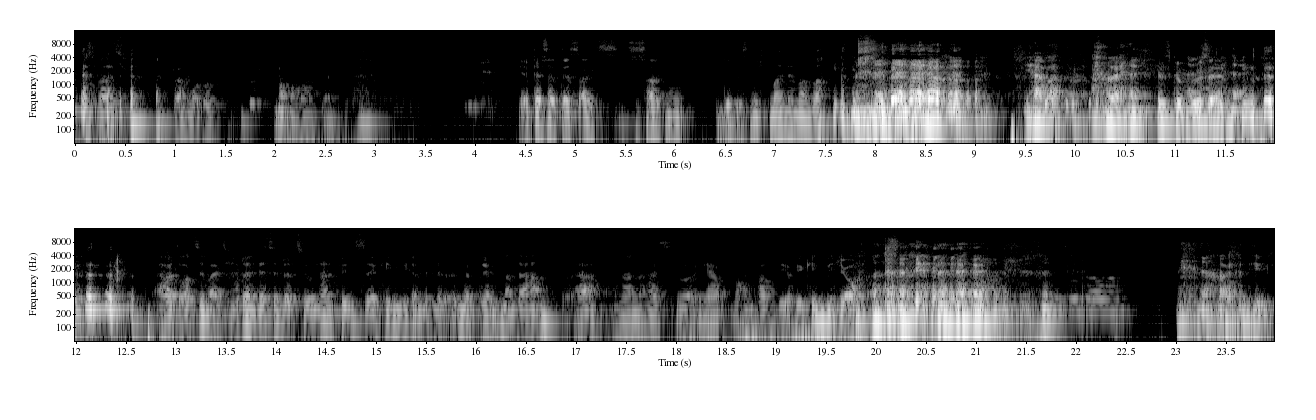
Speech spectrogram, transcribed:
Das war sein Motto. Meine Mama ist weg. Ja, besser das, als zu sagen, das ist nicht meine Mama. Ja, aber, aber, Das könnte böse enden. aber trotzdem als Mutter in der Situation, dann findest du ein Kind wieder mit einer irgendeiner Fremden an der Hand. Ja, und dann heißt es nur, ja, warum passen sie auf ihr Kind nicht auf? Ja, ich bin so sauer. ja, die,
